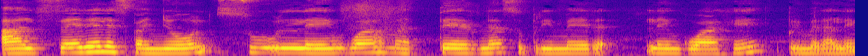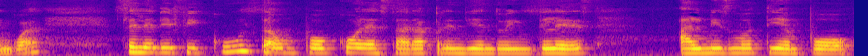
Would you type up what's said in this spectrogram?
al ser el español su lengua materna, su primer lenguaje, primera lengua, se le dificulta un poco el estar aprendiendo inglés al mismo tiempo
